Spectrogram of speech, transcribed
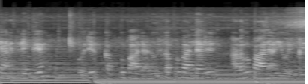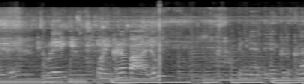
ഞാനിതിലേക്ക് ഒരു കപ്പ് പാലാണ്. ഒരു കപ്പ് പാലിൽ ഒരു അളവ് പാലാണ് ഈ ഒഴിക്കുന്നത്. നമ്മൾ ഈ ഒഴിക്കണ പാലും പിന്നെ ഇതിലേക്ക് എടുക്കണ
